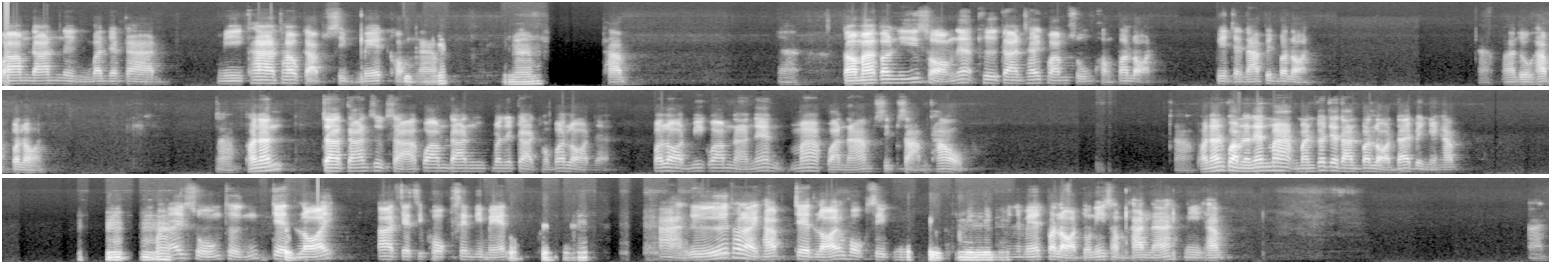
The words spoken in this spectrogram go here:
ความดันหนึ่งบรรยากาศมีค่าเท่ากับ 10 เมตรของำน้เมตรของน้ำครับอะต่อมากรณีที่สองเนี่ยคือการใช้ความสูงของประหลอด เปลี่ยนจากน้ำเป็นประหลอดอะมาดูครับประหลอด อะเพราะฉะนั้นจากการศึกษาความดันบรรยากาศของประหลอดเนี่ยประหลอดมีความหนาแน่นมากกว่าน้ำสิบสามเท่าอะเพราะฉะนั้นความหนาแน่นมากมันก็จะดันประหลอดได้เป็นไงครับำอืมอืมมากได้สูงถึงเจ็ดร้อยอ่าเจ็ดสิบหกเซนติเมตรเซนติเมตรอ่า หรือเท่าไหร่ครับเจ็ดร้อยหกสิบสิบมิลลิเมตมิรลลิเมตรประหลอดตรงนี้สำคัญนะนี่ครับอ่า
